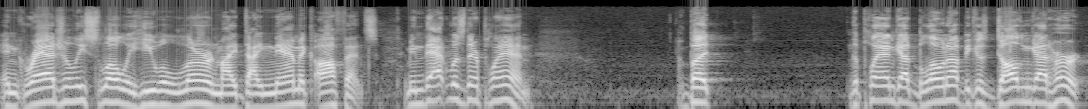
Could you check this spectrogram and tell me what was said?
and gradually, slowly, he will learn my dynamic offense. I mean, that was their plan. But the plan got blown up because Dalton got hurt.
